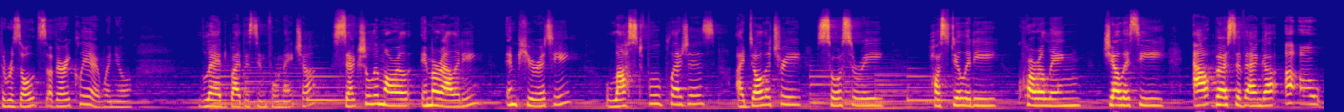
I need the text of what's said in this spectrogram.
The results are very clear when you're led by the sinful nature sexual immoral, immorality, impurity, lustful pleasures, idolatry, sorcery, hostility, quarreling, jealousy, outbursts of anger, uh oh,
